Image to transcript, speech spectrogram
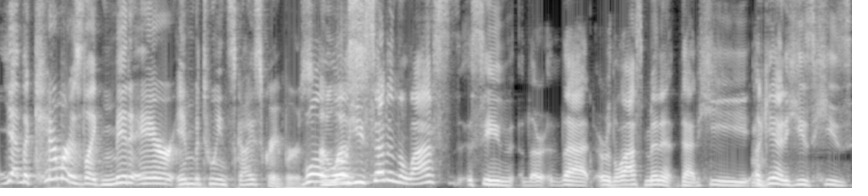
yeah, the camera is like midair in between skyscrapers. Well, well, he said in the last scene that, or the last minute, that he Hmm. again he's he's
